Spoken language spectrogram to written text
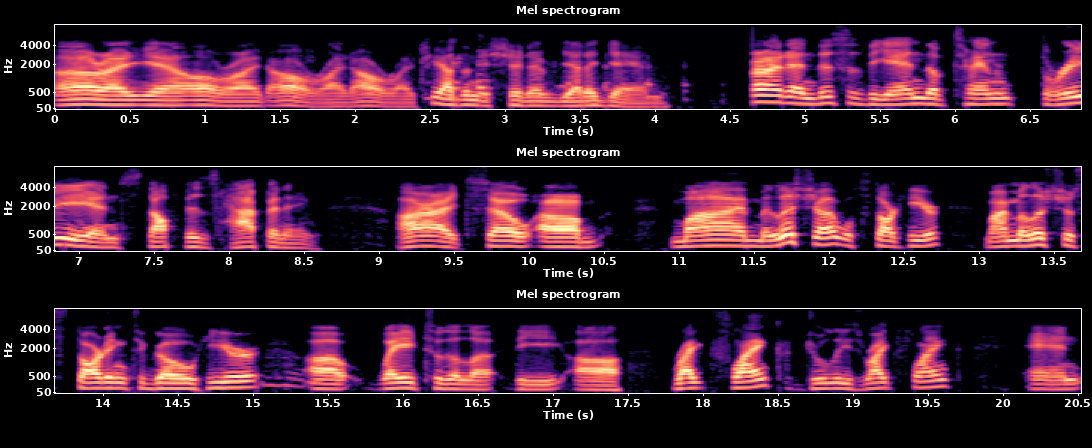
All right, yeah, all right, all right, all right. She has initiative yet again. All right, and this is the end of 10 3, and stuff is happening. All right, so um, my militia will start here. My militia's starting to go here, uh, way to the, the uh, right flank, Julie's right flank, and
